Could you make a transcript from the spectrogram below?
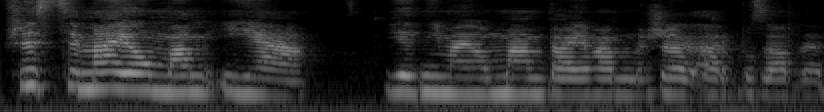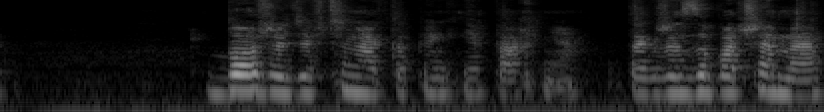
Wszyscy mają, mam i ja. Jedni mają mambę, a ja mam żel arbuzowy. Boże dziewczyna, jak to pięknie pachnie. Także zobaczymy.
